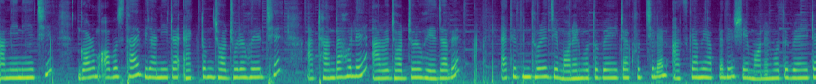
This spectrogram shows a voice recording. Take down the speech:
নামিয়ে নিয়েছি। গরম অবস্থায় বিরিয়ানিটা একদম ঝরঝরে হয়েছে আর ঠান্ডা হলে আরও ঝরঝরে হয়ে যাবে। এতদিন ধরে যে মনের মতো বিরিয়ানিটা খুঁজছিলেন, আজকে আমি আপনাদের সেই মনের মতো বিরিয়ানিটা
